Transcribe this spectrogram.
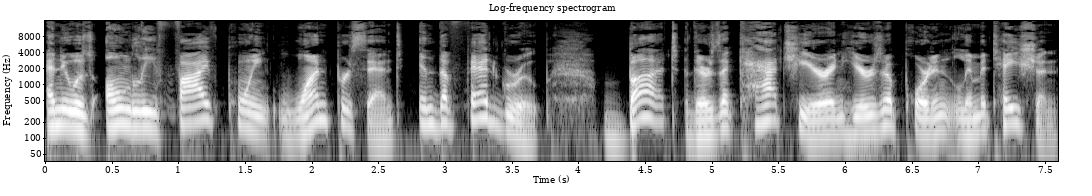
and it was only 5.1% in the fed group. But there's a catch here, and here's an important limitation.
